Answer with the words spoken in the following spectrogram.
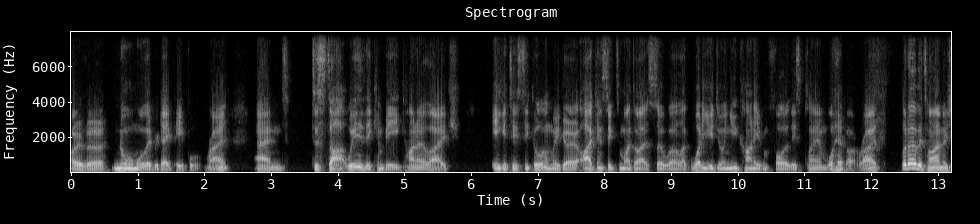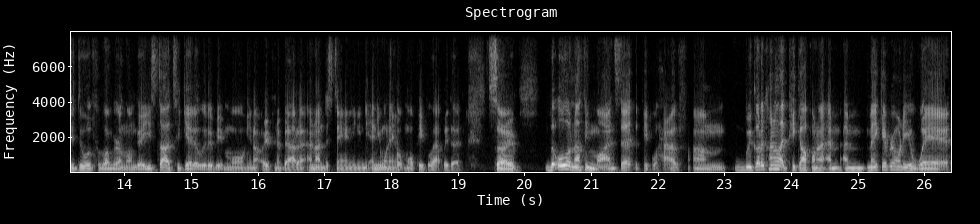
over normal everyday people, right? And to start with, it can be kind of like egotistical, and we go, "I can stick to my diet so well. Like, what are you doing? You can't even follow this plan, whatever, right?" But over time, as you do it for longer and longer, you start to get a little bit more, you know, open about it and understanding, and, and you want to help more people out with it. So the all or nothing mindset that people have, um, we've got to kind of like pick up on it and, and make everybody aware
